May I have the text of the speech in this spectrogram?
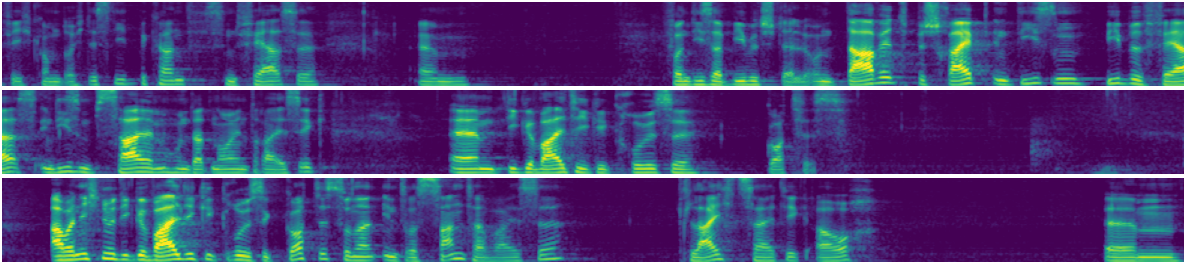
Vielleicht kommt euch das Lied bekannt. Das sind Verse ähm, von dieser Bibelstelle. Und David beschreibt in diesem Bibelvers, in diesem Psalm 139, ähm, die gewaltige Größe Gottes. Aber nicht nur die gewaltige Größe Gottes, sondern interessanterweise gleichzeitig auch ähm,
